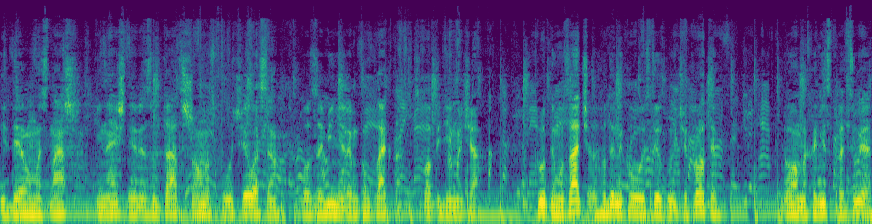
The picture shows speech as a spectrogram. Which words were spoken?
І дивимось наш кінечний результат, що у нас вийшло по заміні ремкомплекта склопідіймача. Крутимо за годинниковою стрілкою чи проти. О, механізм працює.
